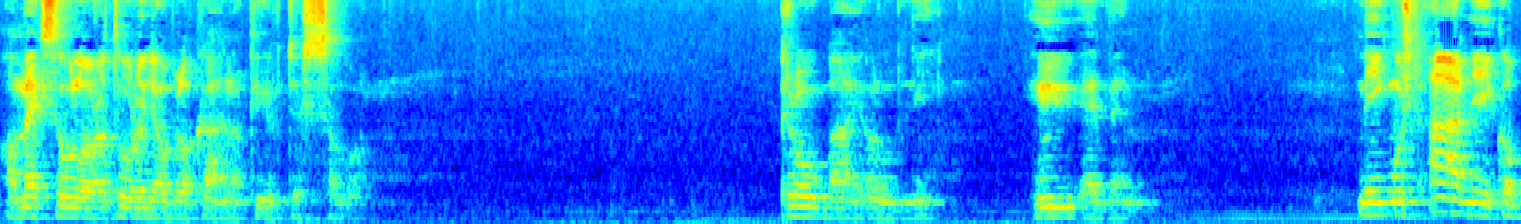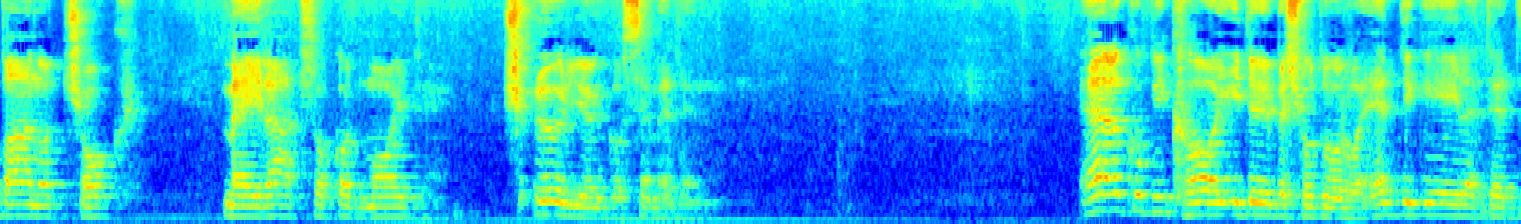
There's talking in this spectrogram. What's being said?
ha megszólal a torony ablakán a kürtös szava. Próbálj aludni, hű ebben. Még most árnyék a bánat csak, mely rád szakad majd, s őrjönk a szemeden. Elkopik haj időbe sodorva eddigi életed,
